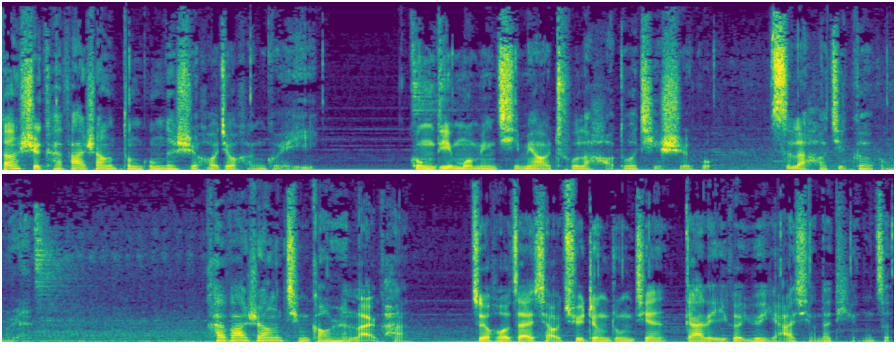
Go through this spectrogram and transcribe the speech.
当时开发商动工的时候就很诡异，工地莫名其妙出了好多起事故，死了好几个工人。开发商请高人来看，最后在小区正中间盖了一个月牙形的亭子，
